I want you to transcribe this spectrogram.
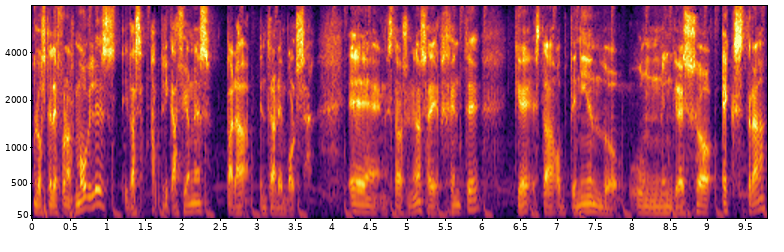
Los teléfonos móviles y las aplicaciones para entrar en bolsa. Eh, en Estados Unidos hay gente que está obteniendo un ingreso extra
